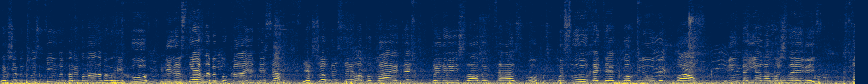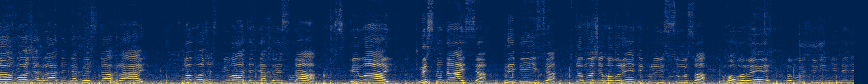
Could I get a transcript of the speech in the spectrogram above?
якщо б постійно перебувала б в гріху і не встигла б покаятися, якщо б не встигла покаятись, то й не війшла б в царство. Послухайте, як Бог любить вас. Він дає вам можливість. Хто може грати для Христа, грай. Хто може співати для Христа, співай, не стидайся, не бійся. Хто може говорити про Ісуса, говори, тому що Він єдине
